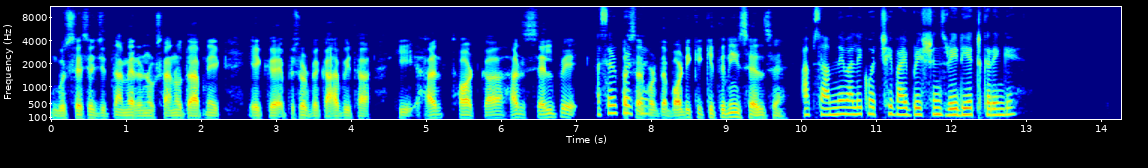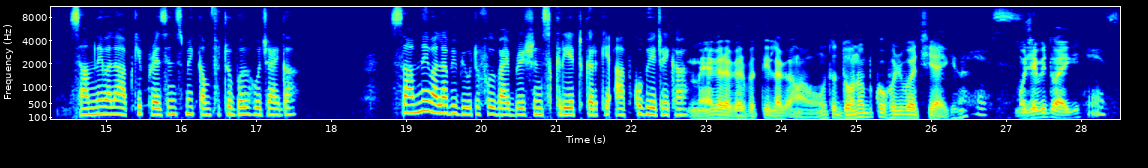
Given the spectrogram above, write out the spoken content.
गुस्से से जितना मेरा नुकसान होता है आपने एक एक एपिसोड में कहा भी था कि हर थॉट का हर सेल पे असर पड़ता असर है। पड़ता है। बॉडी की कितनी सेल्स हैं? आप सामने वाले को अच्छी वाइब्रेशंस रेडिएट करेंगे। सामने वाला आपकी प्रेजेंस में कंफर्टेबल हो जाएगा। सामने वाला भी ब्यूटीफुल वाइब्रेशंस क्रिएट करके आपको भेजेगा। मैं अगर अगरबत्ती लगाऊँ तो दोनों को खुशबू अच्छी आएगी ना? यस मुझे भी तो आएगी। यस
